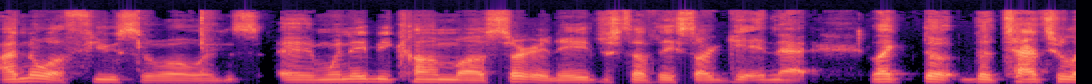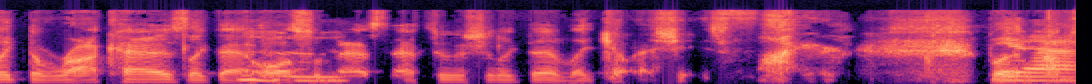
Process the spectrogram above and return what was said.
I know a few Samoans, and when they become a certain age and stuff, they start getting that like the the tattoo like the rock has, like that awesome Mhm. ass tattoo and shit like that. I'm like, yo, that shit is fire. But Yeah. I'm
